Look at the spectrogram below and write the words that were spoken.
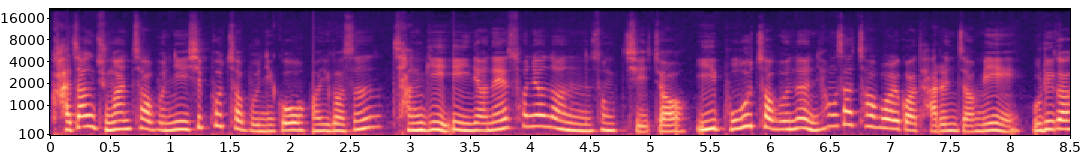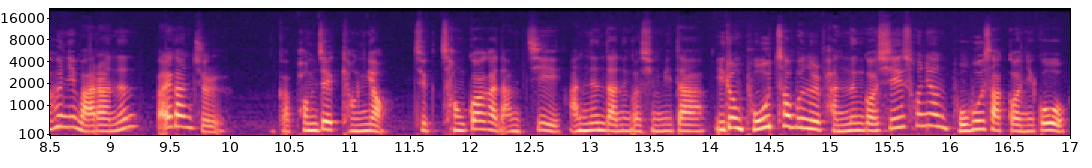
가장 중한 처분이 10호 처분이고 어, 이것은 장기 2년의 소년원 송치죠. 이 보호 처분은 형사 처벌과 다른 점이 우리가 흔히 말하는 빨간 줄, 그러니까 범죄 경력 즉 전과가 남지 않는다는 것입니다. 이런 보호 처분을 받는 것이 소년 보호 사건이고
